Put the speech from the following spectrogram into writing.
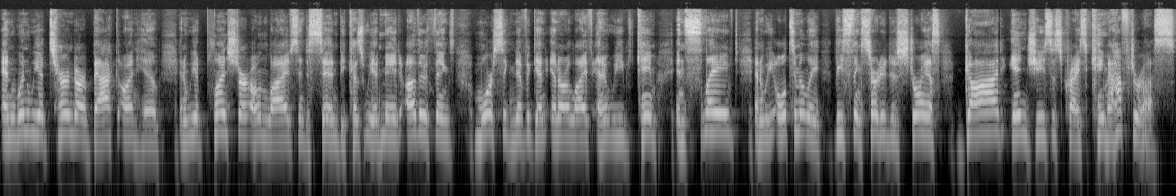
And when we had turned our back on him and we had plunged our own lives into sin because we had made other things more significant in our life and we became enslaved and we ultimately, these things started to destroy us, God in Jesus Christ came after us.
